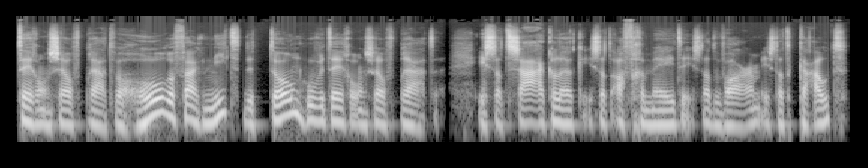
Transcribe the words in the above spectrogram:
tegen onszelf praten. We horen vaak niet de toon hoe we tegen onszelf praten. Is dat zakelijk? Is dat afgemeten? Is dat warm? Is dat koud?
